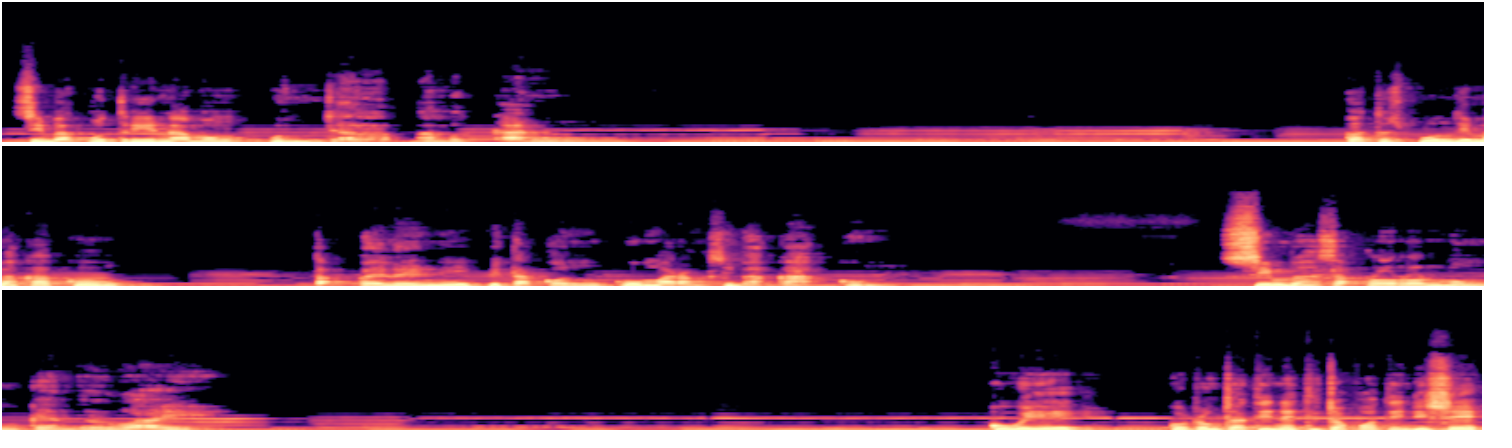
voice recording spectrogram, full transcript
Simbah Putri namung unjal ambekan. Kados pundi Mbah Kakung? Tak baleni pitakonku marang Simbah Kakung. Simbah sakloron mung kendel wae. Kuwi kodhong jatine dicopoti dhisik.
